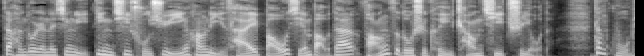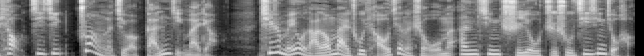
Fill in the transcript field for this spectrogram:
在很多人的心里，定期储蓄、银行理财、保险、保单、房子都是可以长期持有的。但股票基金赚了就要赶紧卖掉。其实没有达到卖出条件的时候，我们安心持有指数基金就好。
